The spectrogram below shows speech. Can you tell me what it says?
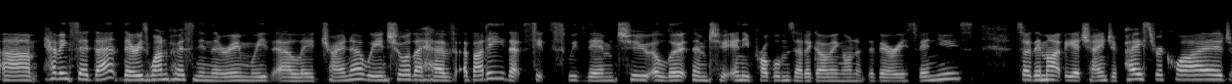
Um, having said that, there is one person in the room with our lead trainer. We ensure they have a buddy that sits with them to alert them to any problems that are going on at the various venues. So there might be a change of pace required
